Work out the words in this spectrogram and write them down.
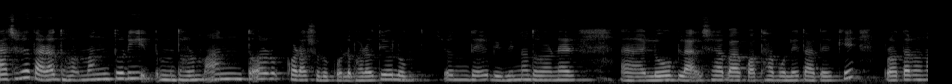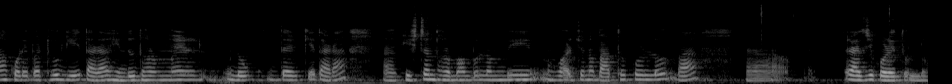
তাছাড়া তারা ধর্মান্তরী, ধর্মান্তর করা শুরু করল। ভারতীয় লোকজনদের বিভিন্ন ধরনের লোভ, লালসা বা কথা বলে তাদেরকে প্রতারণা করে বা ঠগিয়ে তারা হিন্দু ধর্মের লোকদেরকে তারা খ্রিস্টান ধর্মাবলম্বী হওয়ার জন্য বাধ্য করল বা রাজি করে তুললো।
